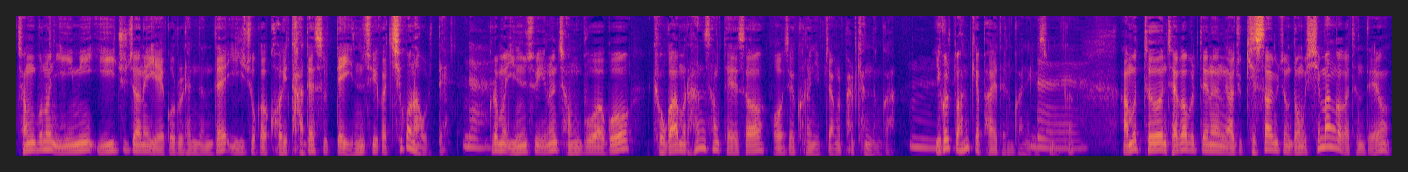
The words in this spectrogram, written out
정부는 이미 2주 전에 예고를 했는데 2주가 거의 다 됐을 때 인수위가 치고 나올 때 네. 그러면 인수위는 정부하고 교감을 한 상태에서 어제 그런 입장을 밝혔는가. 음. 이걸 또 함께 봐야 되는 거 아니겠습니까? 네. 아무튼 제가 볼 때는 아주 기싸움이 좀 너무 심한 것 같은데요.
